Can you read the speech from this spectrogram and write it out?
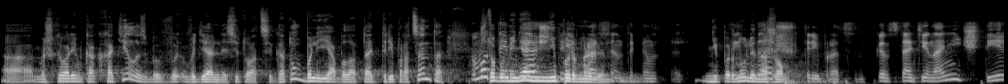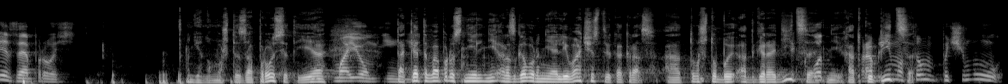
А, мы же говорим, как хотелось бы в, в идеальной ситуации. Готов бы ли я был отдать 3%, ну, чтобы меня не пырнули, не пырнули ножом? 3%. Константин, они 4 запросят. Не, ну может и запросят. Я... Мое мнение. Так это вопрос не, не разговор не о левачестве как раз, а о том, чтобы отгородиться так от вот них, откупиться. Проблема в том, почему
